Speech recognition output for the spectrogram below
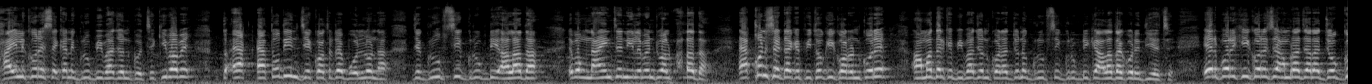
ফাইল করে সেখানে গ্রুপ বিভাজন করছে। কীভাবে? এতদিন যে কথাটা বলল না, যে গ্রুপ সি গ্রুপ ডি আলাদা এবং নাইন টেন ইলেভেন টুয়েলভ আলাদা, এখন সেটাকে পৃথকীকরণ করে আমাদেরকে বিভাজন করার জন্য গ্রুপ সি গ্রুপ ডিকে আলাদা করে দিয়েছে। এরপরে কি করেছে? আমরা যারা যোগ্য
